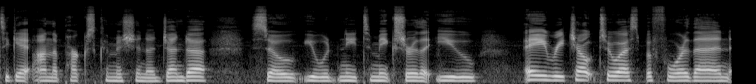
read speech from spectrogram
to get on the Parks Commission agenda. So you would need to make sure that you. A, reach out to us before then,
